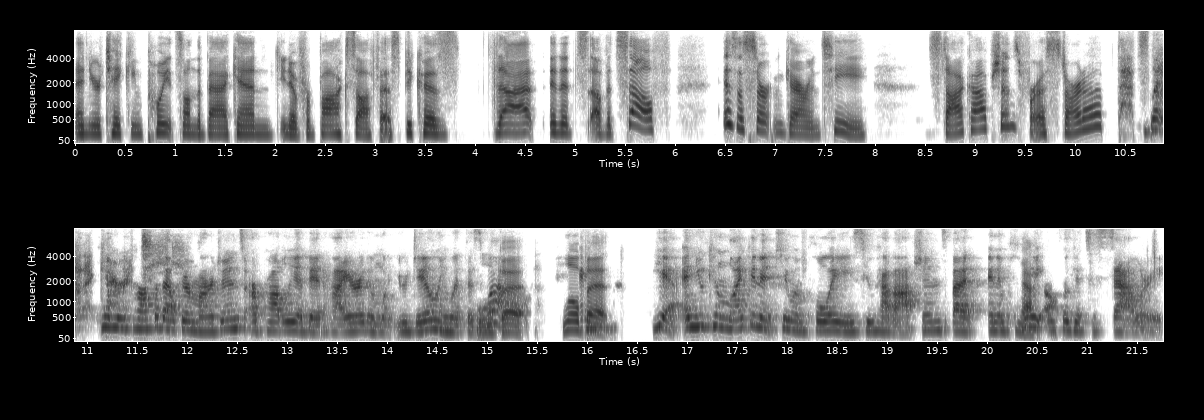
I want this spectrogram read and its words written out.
and you're taking points on the back end, you know, for box office, because that in its of itself is a certain guarantee. Stock options for a startup, that's But not a when we talk about their margins are probably a bit higher than what you're dealing with as a well. bit, a little bit. Yeah, and you can liken it to employees who have options, but an employee also gets a salary.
